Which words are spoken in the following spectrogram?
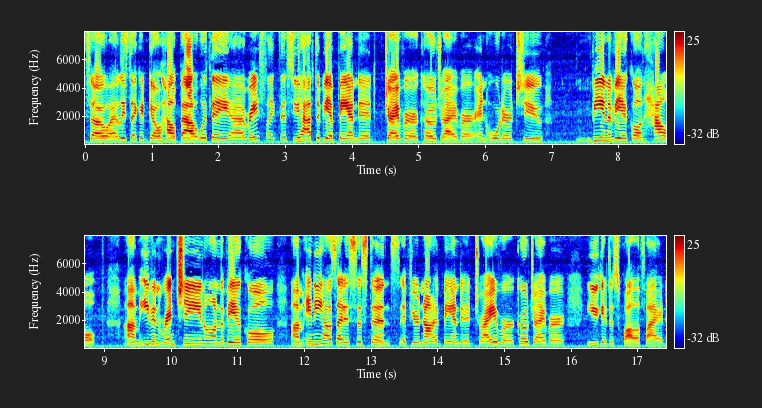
Um, so at least I could go help out. With a uh, race like this, you have to be a banded driver or co-driver in order to be in a vehicle and help. Um, even wrenching on the vehicle, um, any outside assistance, if you're not a banded driver or co-driver, you get disqualified.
